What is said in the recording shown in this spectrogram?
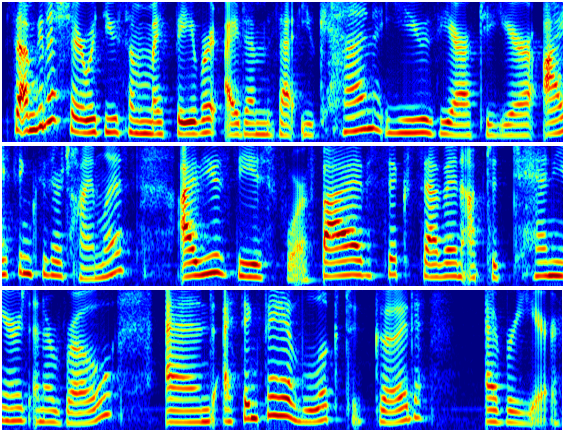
So, I'm going to share with you some of my favorite items that you can use year after year. I think these are timeless. I've used these for five, six, seven, up to 10 years in a row, and I think they have looked good every year.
